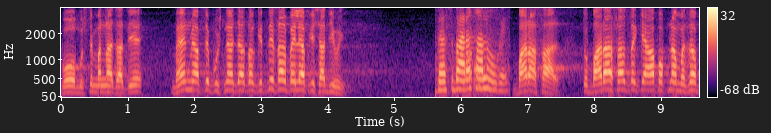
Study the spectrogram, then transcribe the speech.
वो मुस्लिम बनना चाहती है। बहन मैं आपसे पूछना चाहता हूँ कितने साल पहले आपकी शादी हुई? दस बारह साल हो गए। बारह साल। तो बारह साल तक क्या आप अपना मज़हब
